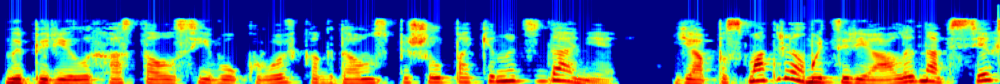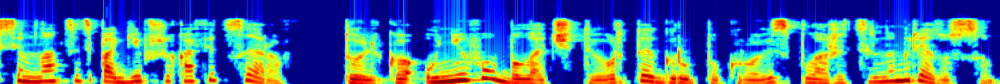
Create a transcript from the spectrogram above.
На перилах осталась его кровь, когда он спешил покинуть здание. Я посмотрел материалы на всех 17 погибших офицеров. Только у него была четвертая группа крови с положительным резусом.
